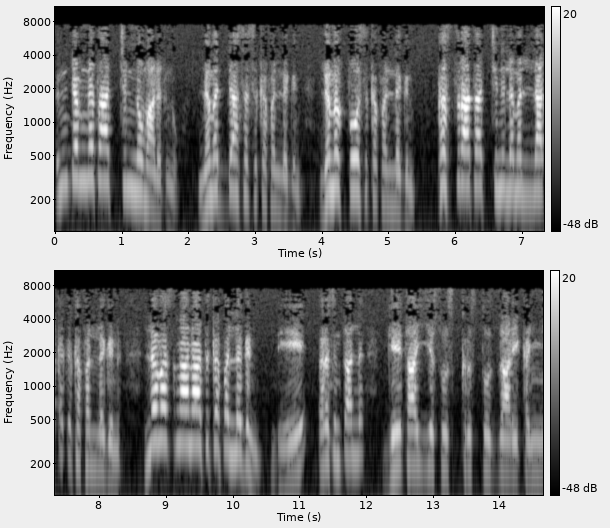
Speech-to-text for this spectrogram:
እንደ እምነታችን ነው ማለት ነው። ለመዳሰስ ከፈለግን ለመፈወስ ከፈለግን ከስራታችን ለመላቀቅ ከፈለግን ለመጽናናት ከፈለግን እንዴ? እረ ስንጣለ ጌታ ኢየሱስ ክርስቶስ ዛሬ ከእኛ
